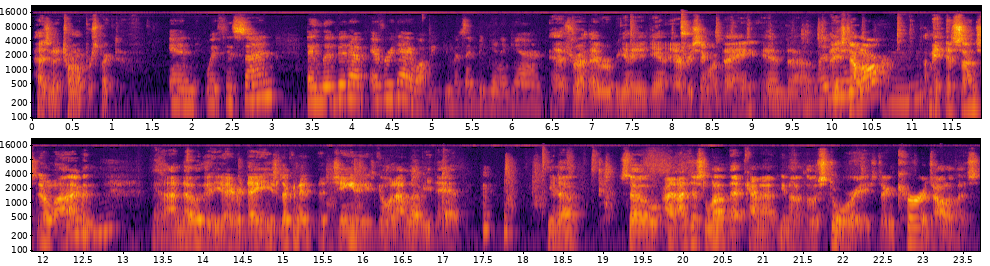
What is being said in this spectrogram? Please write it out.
has an eternal perspective. And with his son, they live it up every day while be- as they begin again. That's right. They were beginning again every single day, and uh, they still are. Mm-hmm. I mean, his son's still alive, and, and I know that he, every day he's looking at, at Gene and he's going, "I love you, Dad." You know, so I, I just love that kind of you know those stories to encourage all of us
